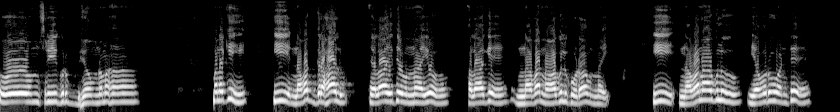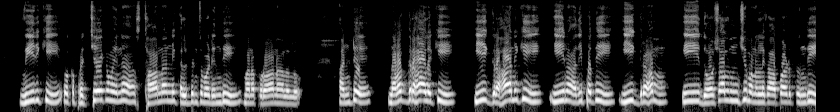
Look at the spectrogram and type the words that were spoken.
ఓం శ్రీ గురుభ్యోం నమ. మనకి ఈ నవగ్రహాలు ఎలా అయితే ఉన్నాయో అలాగే నవనాగులు కూడా ఉన్నాయి. ఈ నవనాగులు ఎవరు అంటే వీరికి ఒక ప్రత్యేకమైన స్థానాన్ని కల్పించబడింది మన పురాణాలలో. అంటే నవగ్రహాలకి ఈ గ్రహానికి ఈయన అధిపతి ఈ గ్రహం ఈ దోషాల నుంచి మనల్ని కాపాడుతుంది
